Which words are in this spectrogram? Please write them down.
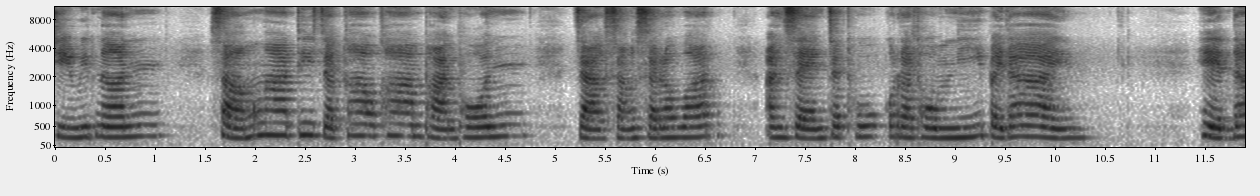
ชีวิตนั้น สามารถที่จะก้าวข้ามผ่านพ้น จากสังสารวัฏอันแสนจะทุกข์ระทมนี้ไปได้ เหตุใด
